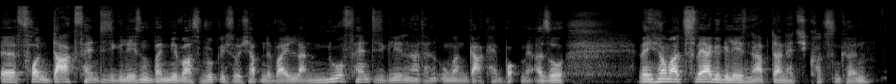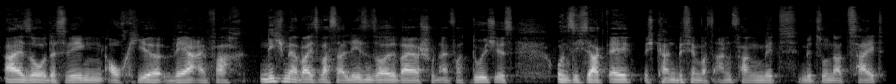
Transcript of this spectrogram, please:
äh, von Dark Fantasy gelesen. Bei mir war es wirklich so, ich habe eine Weile lang nur Fantasy gelesen und hatte dann irgendwann gar keinen Bock mehr. Also wenn ich nochmal Zwerge gelesen habe, dann hätte ich kotzen können. Also deswegen auch hier, wer einfach nicht mehr weiß, was er lesen soll, weil er schon einfach durch ist und sich sagt, ey, ich kann ein bisschen was anfangen mit, mit so einer Zeit.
